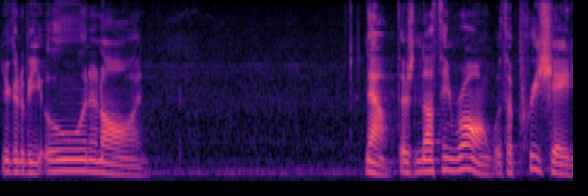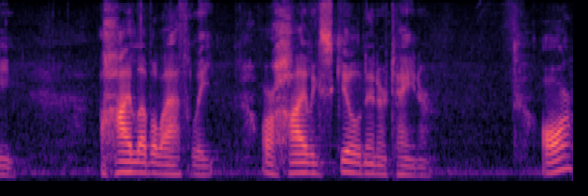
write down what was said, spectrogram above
you're going to be oohing and awing. Now, there's nothing wrong with appreciating a high level athlete or a highly skilled entertainer or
